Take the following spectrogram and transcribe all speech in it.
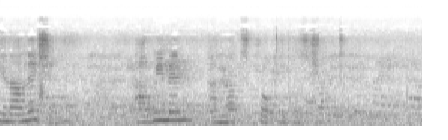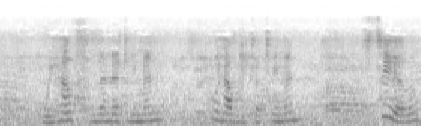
in our nation, our women are not properly positioned. We have learned women, we have literate women, still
